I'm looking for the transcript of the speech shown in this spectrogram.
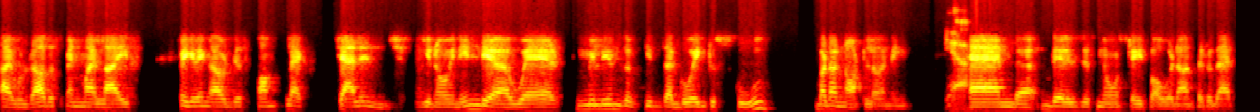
I would rather spend my life figuring out this complex challenge, you know, in India where millions of kids are going to school but are not learning. Yeah. And uh, there is just no straightforward answer to that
